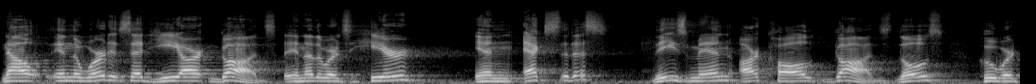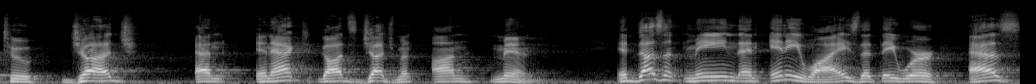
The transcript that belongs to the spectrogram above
Now, in the word it said, ye are gods. In other words, here in Exodus, these men are called gods, those who were to judge and enact God's judgment on men. It doesn't mean in any wise that they were as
